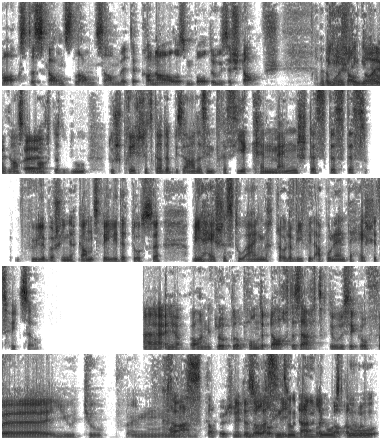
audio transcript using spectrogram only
wächst das ganz langsam, wenn der Kanal aus dem Boden rausstampfst. Aber da wie hast du halt genau das äh, gemacht? Also du, du sprichst jetzt gerade etwas an, das interessiert kein Mensch, das, das, das fühlen wahrscheinlich ganz viele da draussen. Wie hast es du eigentlich, oder wie viele Abonnenten hast du jetzt heute so? Äh, ich habe gar nicht geschaut, glaube 168.000 auf äh, YouTube im Krass. Moment. Aber es ist nicht so, Was sind so Videos, wo,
